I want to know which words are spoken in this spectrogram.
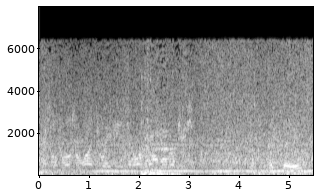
Actual to Ultra One. UAV is in orbit on your location. Okay.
